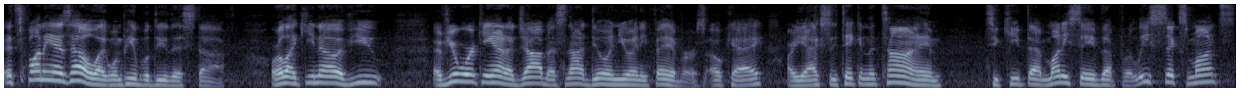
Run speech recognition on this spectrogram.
It's funny as hell, like when people do this stuff, or like you know, if you if you're working at a job that's not doing you any favors, okay, are you actually taking the time to keep that money saved up for at least six months?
